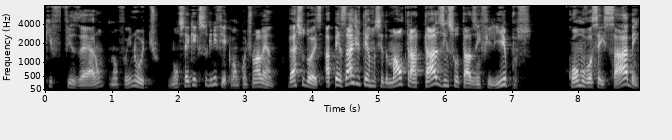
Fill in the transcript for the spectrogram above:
que fizeram não foi inútil. Não sei o que isso significa, vamos continuar lendo. Verso 2: Apesar de termos sido maltratados e insultados em Filipos, como vocês sabem,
